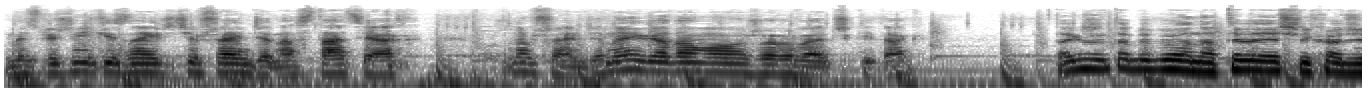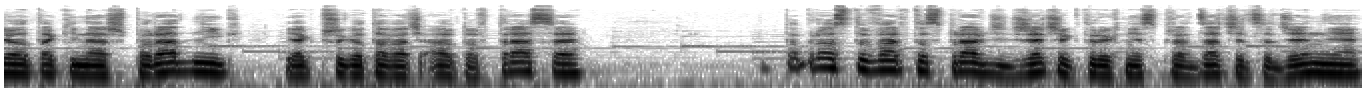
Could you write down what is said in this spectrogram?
Bezpieczniki znajdziecie wszędzie, na stacjach, no wszędzie. No i wiadomo, żaróweczki, tak? Także to by było na tyle, jeśli chodzi o taki nasz poradnik, jak przygotować auto w trasę. Po prostu warto sprawdzić rzeczy, których nie sprawdzacie codziennie,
